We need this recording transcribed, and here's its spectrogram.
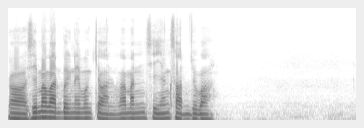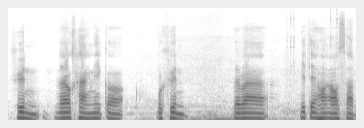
ก็สิมาวัดเบิ่งในวงจรว่ามันสิยังสดอยู่บ่ขึ้นแล้วข้างนี้ก็บ่ขึ้นแปลว่ามีแต่เฮาเอาสด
